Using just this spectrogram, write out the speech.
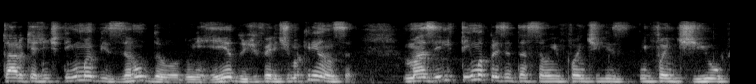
Claro que a gente tem uma visão do, do enredo diferente de uma criança mas ele tem uma apresentação infantil, infantil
